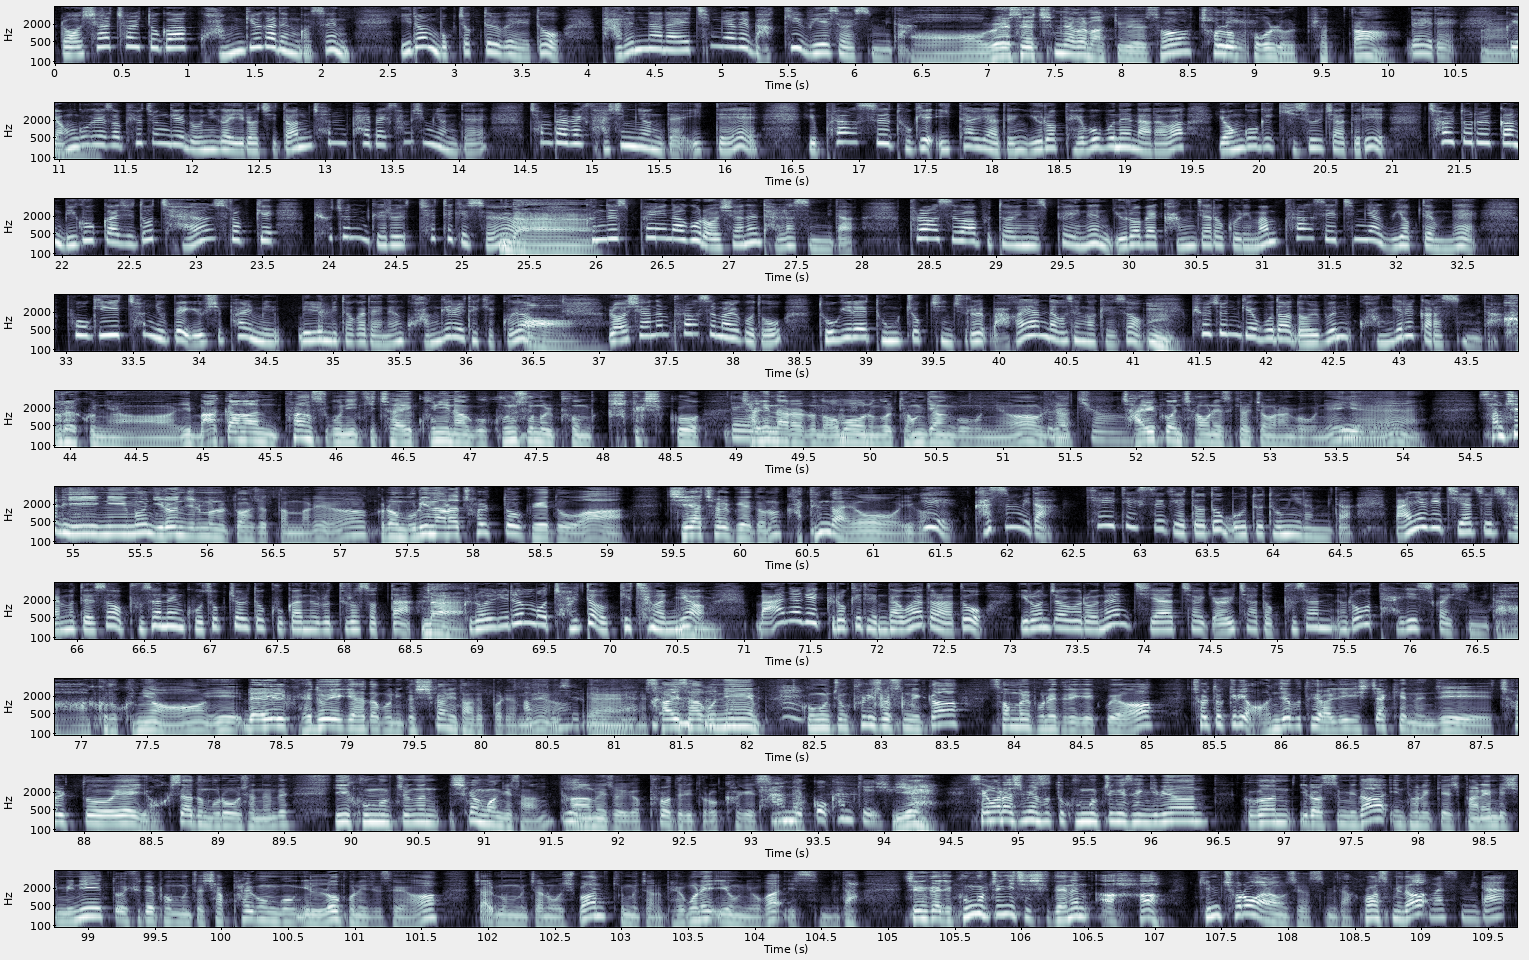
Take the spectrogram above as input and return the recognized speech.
러시아 철도가 광계가 된 것은 이런 목적들 외에도 다른 나라의 침략을 막기 위해서였습니다. 어, 외세 침략을 막기 위해서 철로 네. 폭을 넓혔다. 네 네. 음. 그 영국에서 표준계 논의가 이뤄지던 1830년대, 1840년대 이때에 이 프랑스, 독일, 이탈리아 등 유럽 대부분의 나라와 영국의 기술자들이 철도를 깐 미국까지도 자연스럽게 표준궤를 채택했어요. 네. 근데 스페인하고 러시아는 달랐습니다. 프랑스와 붙어 있는 스페인은 유럽의 강자로 군림한 프랑스의 침략 위협 때문에 폭이 1668mm가 되는 광계를 택했고요. 어. 러시아는 프랑스 말고도 독일의 동쪽 진출을 막아야 한다고 생각해서 음. 표준계보다 넓은 광계를 깔았습니다. 그랬군요. 이 막강한 프랑스군이 기차에 군인하고 군수 물품 가득 싣고 네. 자기 나라로 넘어오는 걸 경계한 거군요. 그러니까 그렇죠. 자유권 차원에서 결정을 한 거군요, 이게. 예. 3722님은 이런 질문을 또 하셨단 말이에요. 그럼 우리나라 철도 궤도와 지하철 궤도는 같은가요? 이거. 예, 같습니다. KTX 궤도도 모두 동일합니다. 만약에 지하철이 잘못돼서 부산행 고속철도 구간으로 들어섰다. 네. 그럴 일은 뭐 절대 없겠지만요. 음. 만약에 그렇게 된다고 하더라도 이론적으로는 지하철 열차도 부산으로 달릴 수가 있습니다. 아, 그렇군요. 이 레일 궤도 얘기하다 보니까 시간이 다 아, 돼버렸네요. 이렇게 됐나요? 사이사구님 궁금증 풀리셨습니까? 선물 보내드리겠고요. 철도길이 언제부터 열리기 시작했는지 철도의 역사도 물어보셨는데 이 궁금증은 시간 관계상 다음에 저희가 풀어 드리도록 하겠습니다. 예. 다음에 꼭 함께해 주십시오. 예. 생활하시면서 또 궁금증이 생기면 그건 이렇습니다. 인터넷 게시판 MBC 미니 또 휴대폰 문자 샵 8001로 보내주세요. 짧은 문자는 50원, 긴 문자는 100원의 이용료가 있습니다. 지금까지 궁금증이 지식되는 아하 김초롱 아나운서였습니다. 고맙습니다. 고맙습니다.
